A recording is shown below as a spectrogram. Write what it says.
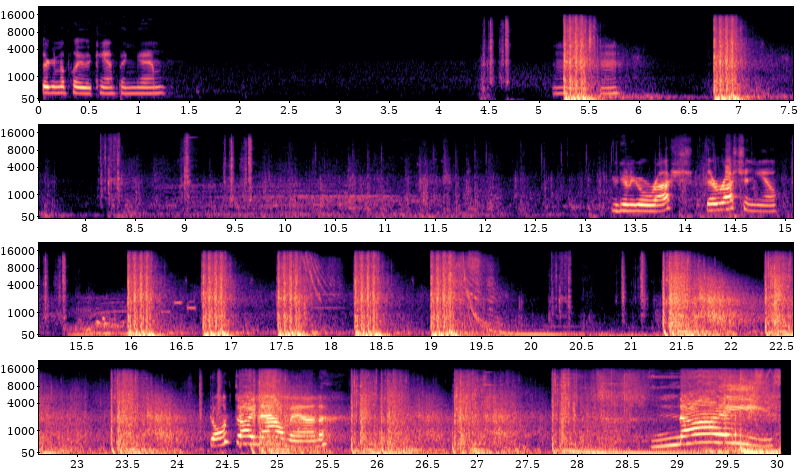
They're gonna play the camping game. Mm-hmm. You're gonna go rush? They're rushing you. Don't die now, man. No.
